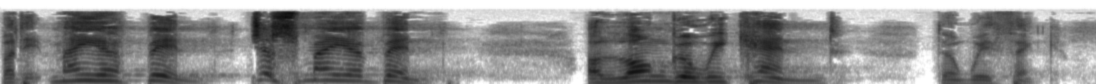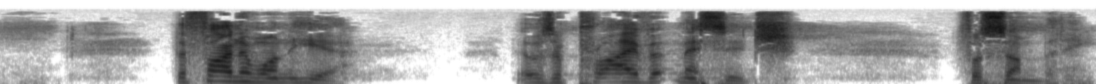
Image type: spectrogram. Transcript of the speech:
But it may have been, just may have been, a longer weekend than we think. The final one here. There was a private message for somebody.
